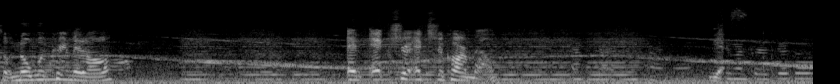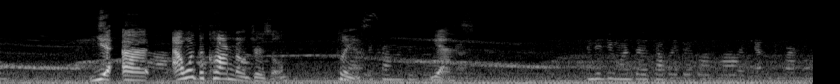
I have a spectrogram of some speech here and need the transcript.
So no whipped cream at all. And extra, extra caramel. Yes. You want the drizzle? Yeah, uh, I want the caramel drizzle, Yeah, please. the caramel drizzle. Yes. And did you want the chocolate drizzle as well, or just the caramel?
